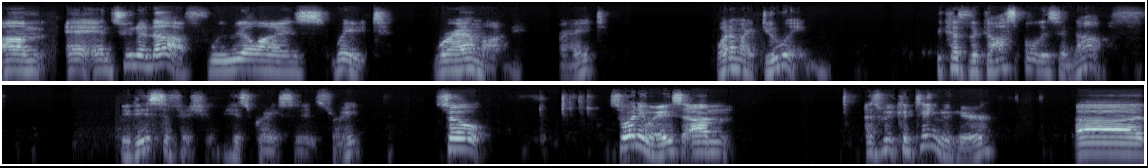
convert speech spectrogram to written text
Um, and, and soon enough, we realize, wait, where am I? Right? What am I doing? Because the gospel is enough. It is sufficient. His grace is right. So, so anyways, um, as we continue here, uh,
